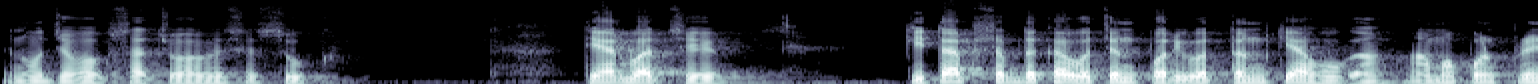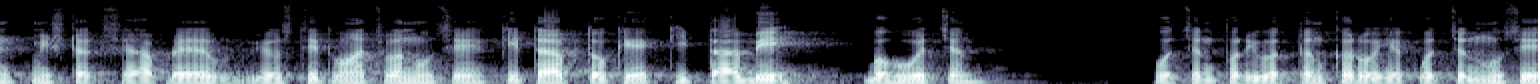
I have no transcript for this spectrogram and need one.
એનો જવાબ સાચો આવે છે સુખ ત્યારબાદ છે કિતાબ શબ્દ કા વચન પરિવર્તન ક્યાં હોગા આમાં પણ પ્રિન્ટ મિસ્ટેક છે આપણે વ્યવસ્થિત વાંચવાનું છે કિતાબ તો કે કિતાબે બહુવચન વચન પરિવર્તન કરો એક વચનનું છે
